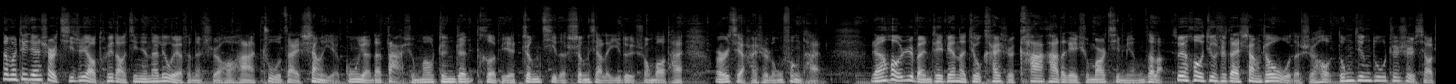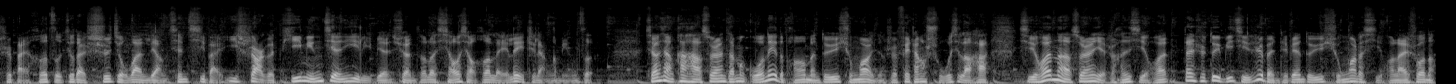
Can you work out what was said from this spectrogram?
那么这件事儿其实要推到今年的六月份的时候，哈，住在上野公园的大熊猫珍珍特别争气的生下了一对双胞胎，而且还是龙凤胎。然后日本这边呢就开始咔咔的给熊猫起名字了。最后就是在上周五的时候，东京都知事小池百合子就在十九万两千七百一十二个提名建议里边选择了小小和蕾蕾这两个名字。想想看哈，虽然咱们国内的朋友们对于熊猫已经是非常熟悉了哈，喜欢呢虽然也是很喜欢，但是对比起日本这边对于熊猫的喜欢来说呢，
